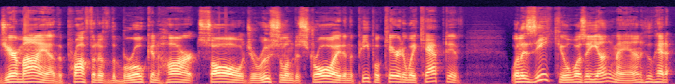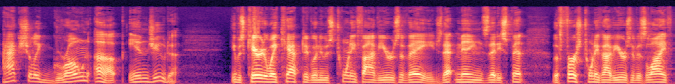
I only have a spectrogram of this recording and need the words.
Jeremiah, the prophet of the broken heart, saw Jerusalem destroyed and the people carried away captive. Well, Ezekiel was a young man who had actually grown up in Judah. He was carried away captive when he was 25 years of age. That means that he spent the first 25 years of his life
